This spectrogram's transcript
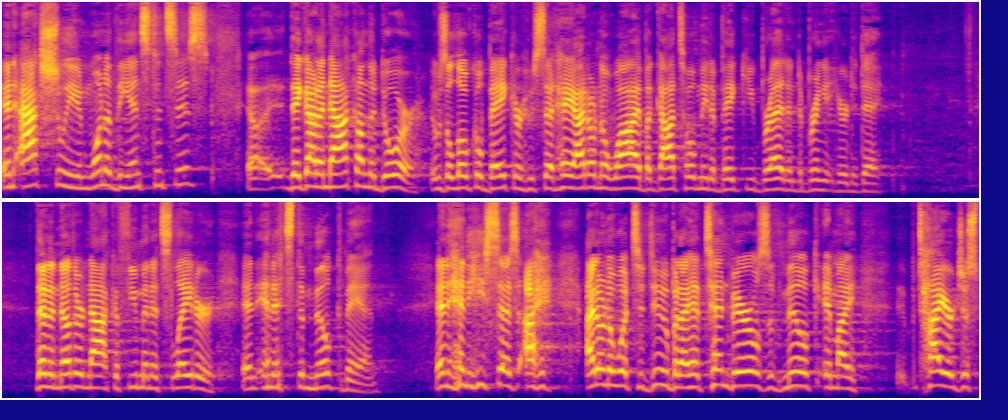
And actually, in one of the instances, uh, they got a knock on the door. It was a local baker who said, Hey, I don't know why, but God told me to bake you bread and to bring it here today. Then another knock a few minutes later, and, and it's the milkman. And, and he says, I, I don't know what to do, but I have 10 barrels of milk and my tire just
